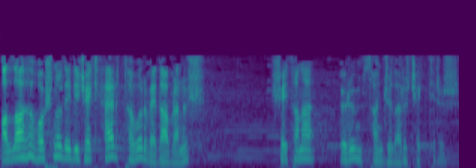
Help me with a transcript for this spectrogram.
Allah'ı hoşnut edecek her tavır ve davranış şeytana ölüm sancıları çektirir.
